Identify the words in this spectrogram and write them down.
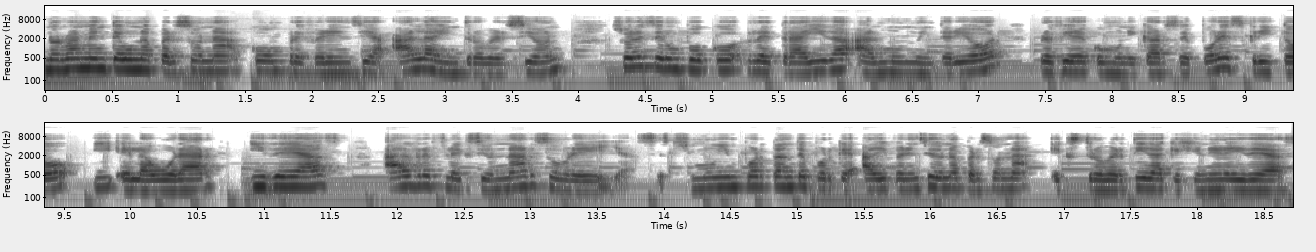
Normalmente una persona con preferencia a la introversión suele ser un poco retraída al mundo interior, prefiere comunicarse por escrito y elaborar ideas al reflexionar sobre ellas. Es muy importante porque a diferencia de una persona extrovertida que genera ideas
